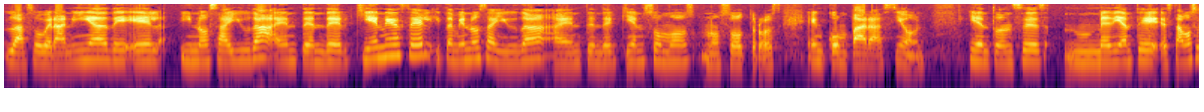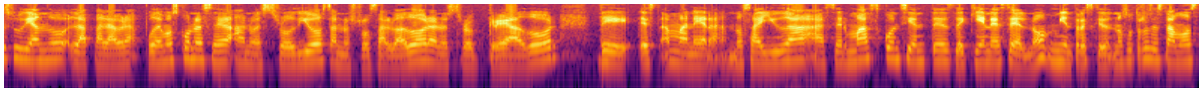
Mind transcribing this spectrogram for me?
la soberanía de Él y nos ayuda a entender quién es Él y también nos ayuda a entender quién somos nosotros en comparación. Y entonces, mediante estamos estudiando la palabra, podemos conocer a nuestro Dios, a nuestro Salvador, a nuestro Creador de esta manera. Nos ayuda a ser más conscientes de quién es Él, ¿no? Mientras que nosotros estamos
